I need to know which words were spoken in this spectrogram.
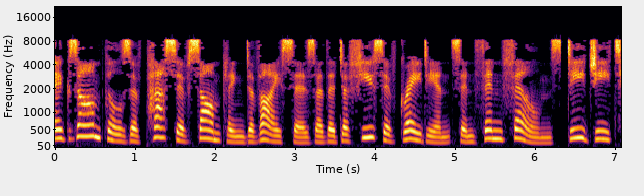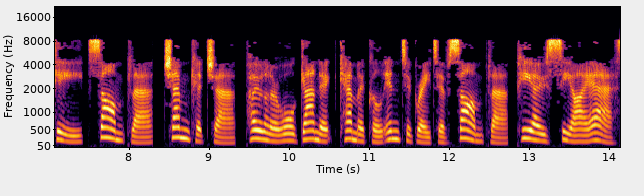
Examples of passive sampling devices are the diffusive gradients in thin films DGT sampler, Chemcatcher, Polar Organic Chemical Integrative Sampler POCIS,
